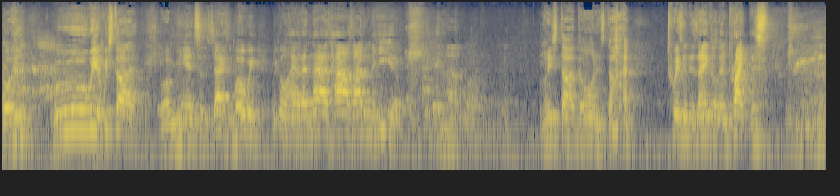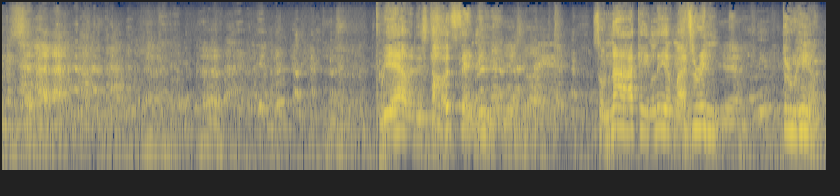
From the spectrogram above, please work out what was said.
boy, he, ooh, we we started. Well, me and Sister Jackson, boy, we we gonna have that nice house out in the hill. When he started going and started twisting his ankle in practice. Reality starts setting in. So now I can't live my dream Yeah. Through him.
